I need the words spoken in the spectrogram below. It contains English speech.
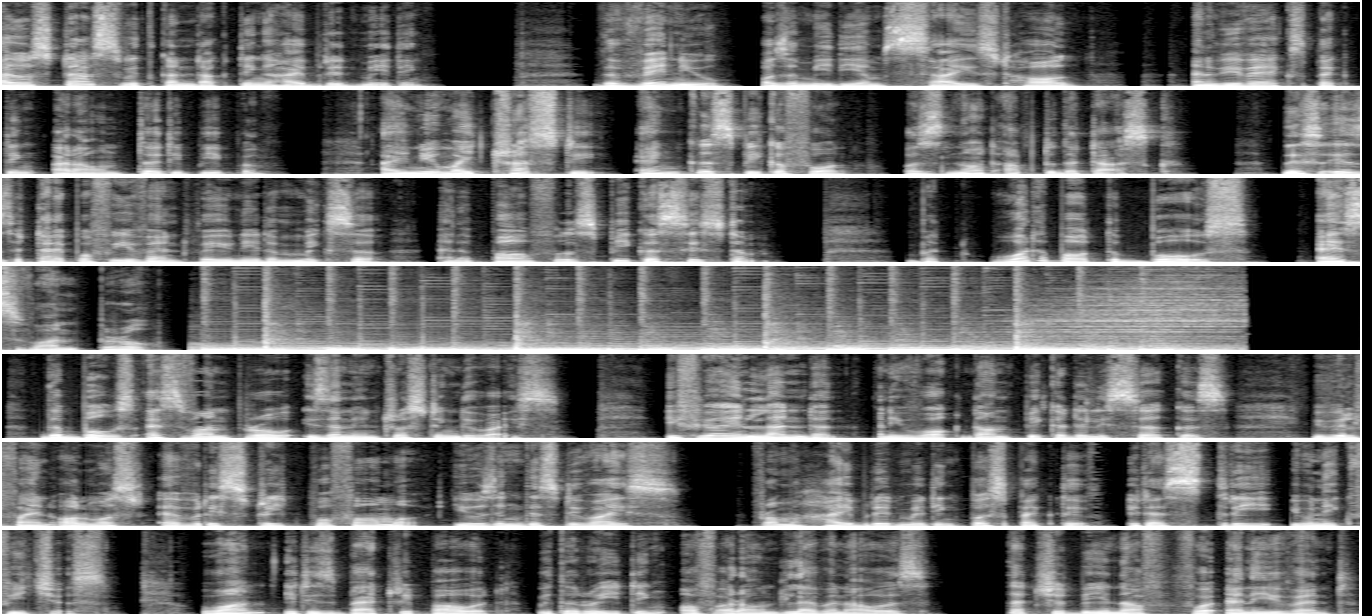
I was tasked with conducting a hybrid meeting. The venue was a medium-sized hall and we were expecting around 30 people. I knew my trusty Anker speakerphone was not up to the task. This is the type of event where you need a mixer and a powerful speaker system. But what about the Bose S1 Pro? The Bose S1 Pro is an interesting device. If you are in London and you walk down Piccadilly Circus, you will find almost every street performer using this device. From a hybrid meeting perspective, it has three unique features. One, it is battery powered with a rating of around 11 hours. That should be enough for any event.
